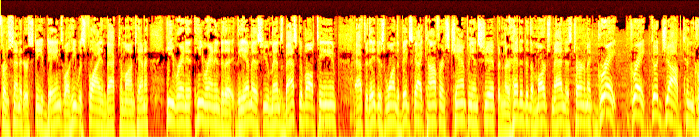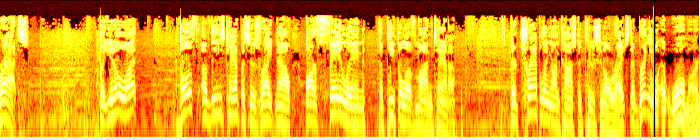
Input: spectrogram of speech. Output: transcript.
from Senator Steve Daines while he was flying back to Montana. He ran it. He ran into the the MSU men's basketball team after they just won the Big Sky Conference championship, and they're headed to the March Madness tournament. Great, great, good job. Congrats. But you know what? Both of these campuses right now are failing the people of Montana. They're trampling on constitutional rights. They're bringing at Walmart,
